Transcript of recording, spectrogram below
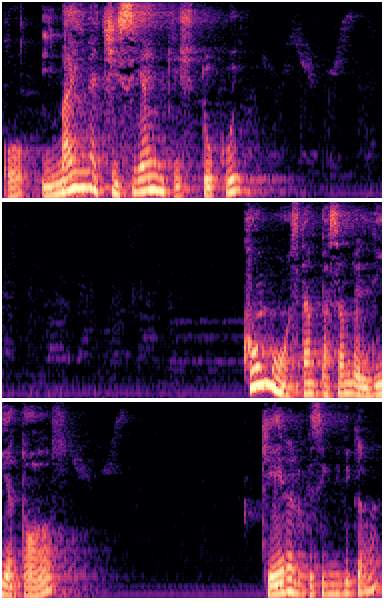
o Imaina chisianki chistukui. ¿Cómo están pasando el día todos? ¿Qué era lo que significaba?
